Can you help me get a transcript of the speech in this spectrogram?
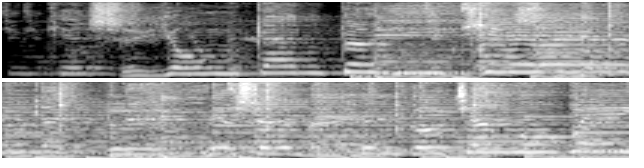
今天是勇敢的一天，没有什么能够将我为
